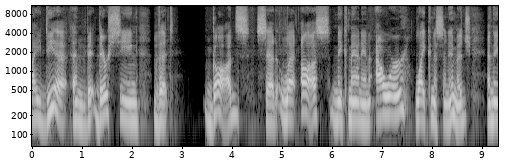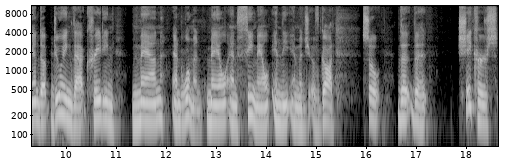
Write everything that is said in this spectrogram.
idea and they're seeing that gods said, "Let us make man in our likeness and image," and they end up doing that, creating man and woman, male and female, in the image of God. So the the Shakers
